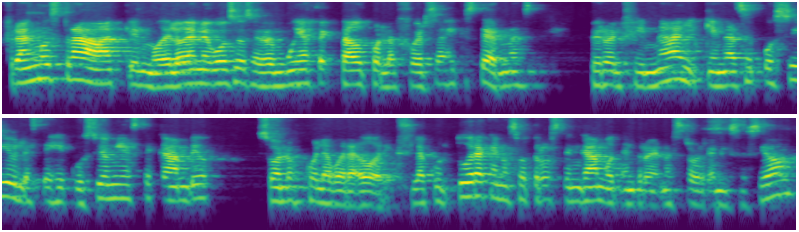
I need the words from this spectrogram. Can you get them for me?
Frank mostraba que el modelo de negocio se ve muy afectado por las fuerzas externas, pero al final quien hace posible esta ejecución y este cambio son los colaboradores. La cultura que nosotros tengamos dentro de nuestra organización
